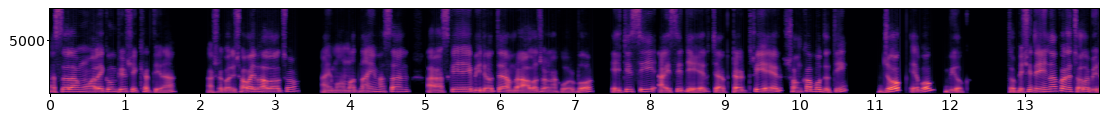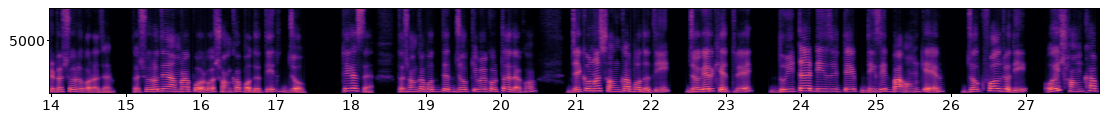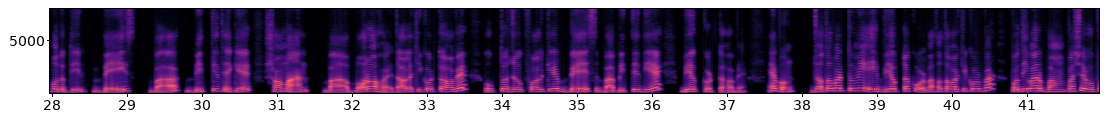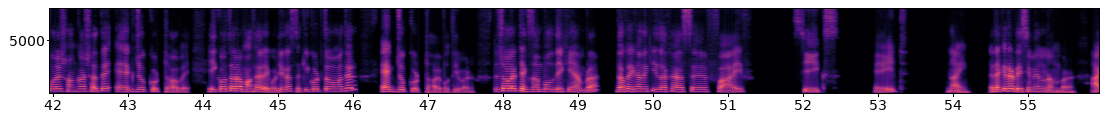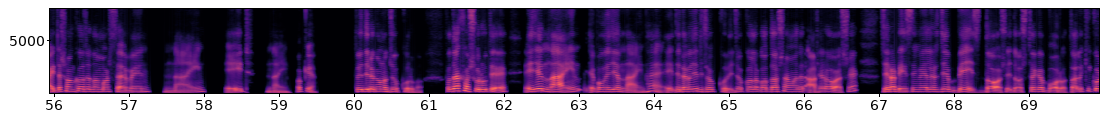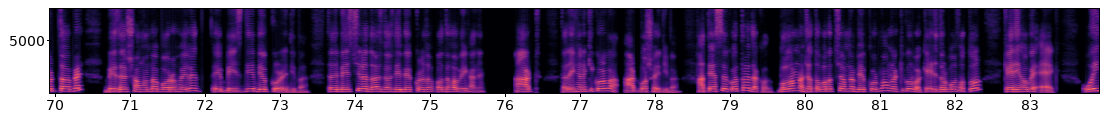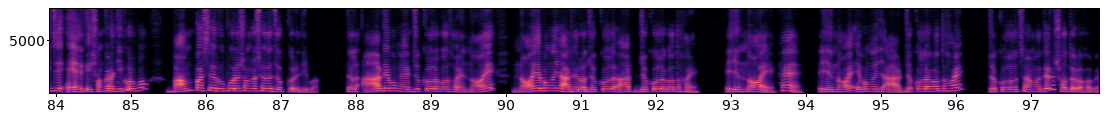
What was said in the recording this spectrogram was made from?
আসসালামু আলাইকুম প্রিয় শিক্ষার্থীরা। আশা করি সবাই ভালো আছো। আমি মোহাম্মদ নাইম হাসান আর আজকে এই ভিডিওতে আমরা আলোচনা করব এইচএসসি আইসিটি এর চ্যাপ্টার থ্রি এর সংখ্যা পদ্ধতি, যোগ এবং বিয়োগ। তো বেশি দেরি না করে চলো ভিডিওটা শুরু করা যাক। তো শুরুতে আমরা পড়ব সংখ্যা পদ্ধতির যোগ, ঠিক আছে? তো সংখ্যা পদ্ধতির যোগ কীভাবে করতে হয় দেখো যে কোনো সংখ্যা পদ্ধতি যোগের ক্ষেত্রে দুইটা ডিজিটে ডিজিট বা অঙ্কের যোগফল যদি ওই সংখ্যা পদ্ধতির বেস বা বৃত্তি থেকে সমান বা বড় হয়, তাহলে কি করতে হবে? উক্ত যোগফলকে বেস বা বৃত্তি দিয়ে বিয়োগ করতে হবে। এবং যতবার তুমি এই বিয়োগটা করবা, ততবার কি করবা? প্রতিবার বাম পাশের উপরের সংখ্যার সাথে এক যোগ করতে হবে। এই কথাটা মাথায় রেখো, ঠিক আছে? কি করতে হবে আমাদের? এক যোগ করতে হয় প্রতিবার। তো চলো একটা এক্সাম্পল দেখি আমরা। দেখো এখানে কি লেখা আছে? ফাইভ সিক্স এইট নাইন এটা কি একটা ডেসিমেল নাম্বার আর এটা সংখ্যা হচ্ছে তোমার seven nine eight, nine, okay? তো এই দুটো কোনো যোগ করব। তো দেখো শুরুতে এই যে নাইন এবং এই যে নাইন হ্যাঁ? এই দুটাকে যদি যোগ করি, যোগ করলে কত আসে আমাদের? আঠেরো আসে। যেটা ডেসিমেলের যে বেস দশ, এই দশ থেকে বড়, তাহলে কি করতে হবে? বেজের সমান বা বড় হইলে এই বেস দিয়ে বিয়োগ করে দিবা। তাহলে বেস ছিল দশ দশ দিয়ে বিয়োগ করে দাও, কত হবে এখানে? আট। তাহলে এখানে কি করবা? আট বসাই দিবা। হাতে আছে কত? দেখো, বললাম না, যত বড় হচ্ছে আমরা বিয়োগ করব, আমরা কি করব? ক্যারি ধরবো তত ক্যারি হবে এক। ওই যে এক, এই সংখ্যাটা কি করব? বাম পাশের উপরের সংখ্যার সাথে যোগ করে দিব। তাহলে আট এবং এক যোগ করলে কত হয়? নয়। নয় এবং এই আঠেরো যোগ করলে আট, যোগ করলে কত হয়? এই যে নয় হ্যাঁ? এই যে নয় এবং এই যে আট যোগ করলে কত হয়? যোগ করলে হচ্ছে আমাদের সতেরো হবে।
